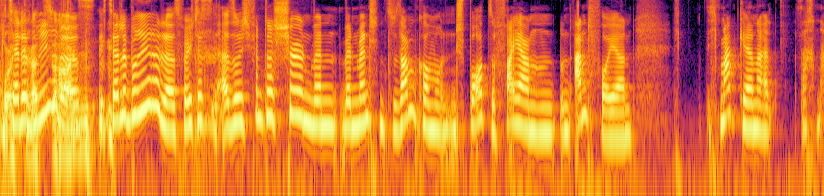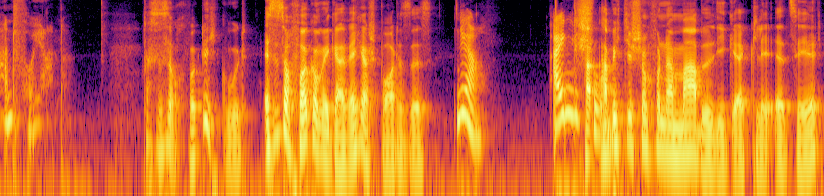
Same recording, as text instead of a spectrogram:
ich zelebriere das. Ich zelebriere das, weil ich das, also ich finde das schön, wenn, wenn Menschen zusammenkommen und einen Sport so feiern und, und anfeuern. Ich, ich mag gerne Sachen anfeuern. Das ist auch wirklich gut. Es ist auch vollkommen egal, welcher Sport es ist. Ja. Eigentlich Ha, schon. Habe ich dir schon von der Marble League erzählt?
